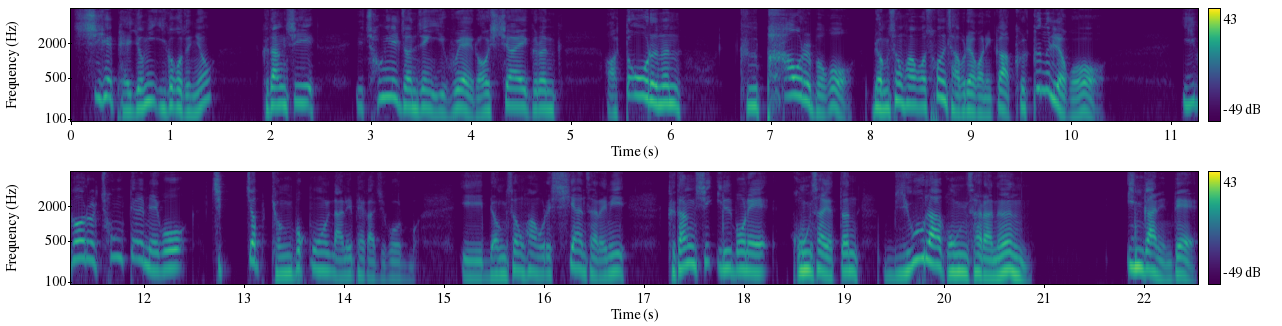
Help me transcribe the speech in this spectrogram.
시해 배경이 이거거든요. 그 당시 이 청일 전쟁 이후에 러시아의 그런 어, 떠오르는 그 파워를 보고 명성황후가 손을 잡으려고 하니까 그걸 끊으려고 이거를 총대를 메고 직접 경복궁을 난입해가지고 뭐이 명성황후를 시한 사람이 그 당시 일본의 공사였던 미우라 공사라는 인간인데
